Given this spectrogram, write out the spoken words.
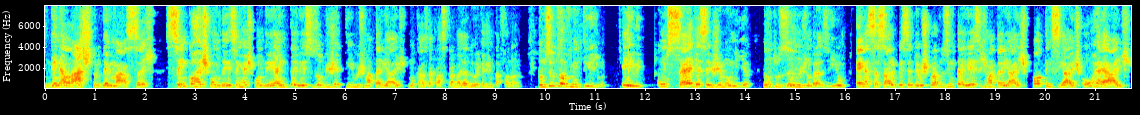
ganha lastro de massas sem corresponder, sem responder a interesses objetivos materiais, no caso da classe trabalhadora que a gente está falando. Então, se o desenvolvimentismo ele consegue essa hegemonia tantos anos no Brasil, é necessário perceber os próprios interesses materiais, potenciais ou reais,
